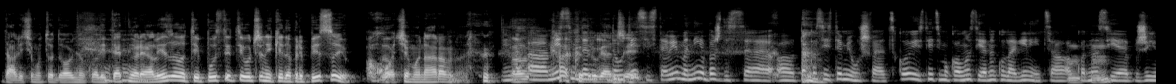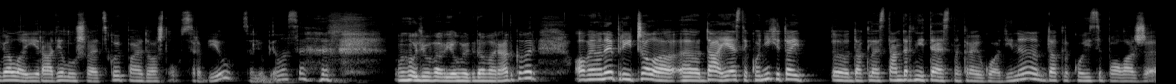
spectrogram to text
da li ćemo to dovoljno kvalitetno realizovati i pustiti učenike da prepisuju? Pa hoćemo naravno. a, mislim da, da u tim sistemima nije baš da se, a, takav sistem je u Švedskoj, isticim okolnosti jedna koleginica kod nas mhm. je živela i radila u Švedskoj pa je došla u Srbiju, zaljubila se u ljubavi je uvek dobar razgovor. Ovaj, ona je pričala, e, da, jeste, kod njih je taj dakle, standardni test na kraju godine, dakle, koji se polaže,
